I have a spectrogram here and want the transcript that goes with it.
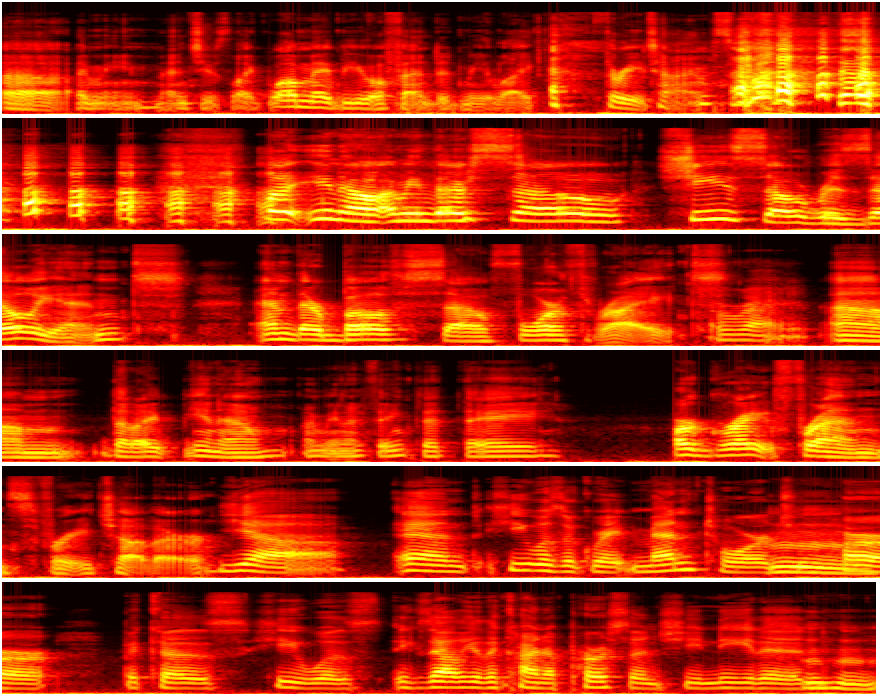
uh, I mean, and she's like, "Well, maybe you offended me like three times." but you know, I mean, they're so she's so resilient, and they're both so forthright Right. um, that I, you know, I mean, I think that they are great friends for each other. Yeah. And he was a great mentor to Mm. her because he was exactly the kind of person she needed hmm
